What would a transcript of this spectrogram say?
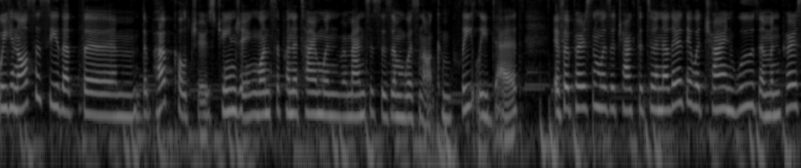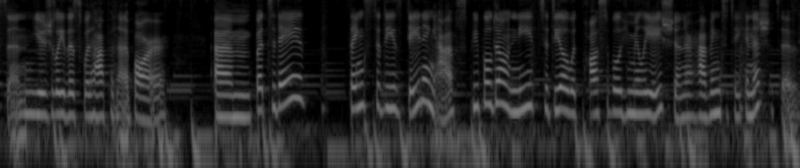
we can also see that the, um, the pub culture is changing. Once upon a time, when romanticism was not completely dead, if a person was attracted to another, they would try and woo them in person. Usually, this would happen at a bar. Um, but today, thanks to these dating apps, people don't need to deal with possible humiliation or having to take initiative.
